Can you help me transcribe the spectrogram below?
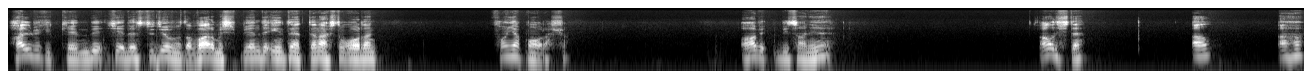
Halbuki kendi şeyde stüdyomuzda varmış. Ben de internetten açtım oradan fon yapma uğraşıyorum. Abi bir saniye. Al işte. Al. Aha.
